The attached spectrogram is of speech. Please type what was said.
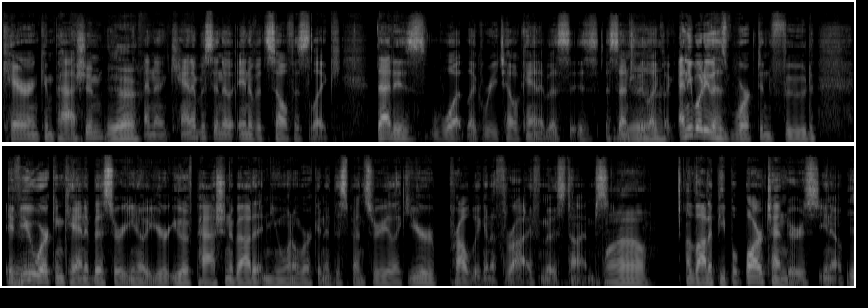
care and compassion yeah, and then cannabis in, in of itself is like that is what like retail cannabis is essentially like like anybody that has worked in food if Yeah. you work in cannabis or you know you're you have passion about it and you want to work in a dispensary like you're probably going to thrive most times wow, a lot of people bartenders you know people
